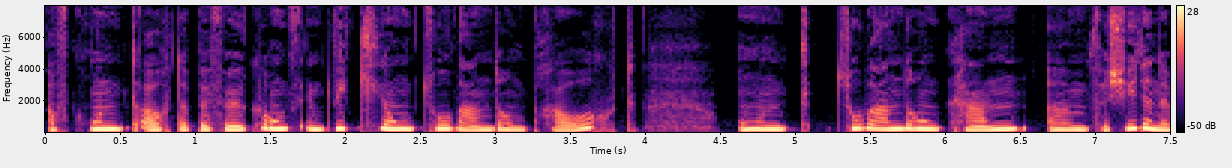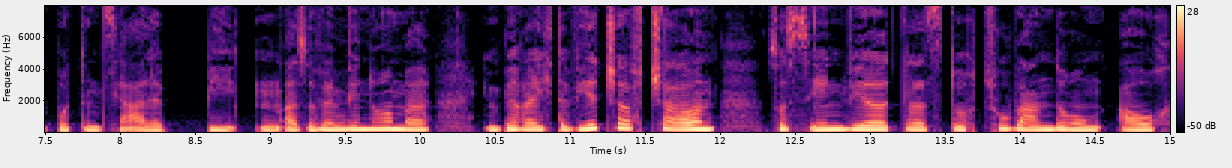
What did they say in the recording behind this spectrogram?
aufgrund auch der Bevölkerungsentwicklung Zuwanderung braucht und Zuwanderung kann ähm, verschiedene Potenziale bieten. Also wenn wir nur mal im Bereich der Wirtschaft schauen, so sehen wir, dass durch Zuwanderung auch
